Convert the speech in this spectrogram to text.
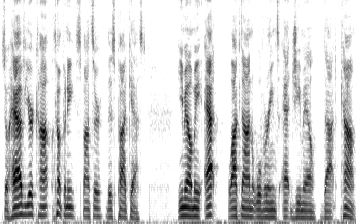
So have your company sponsor this podcast. Email me at lockedonwolverines at gmail.com.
